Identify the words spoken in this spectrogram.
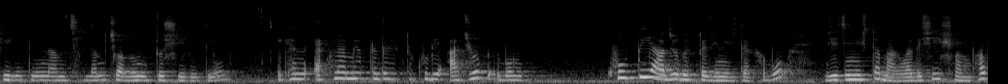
সিঁড়ি দিয়ে নামছিলাম চলন্ত সিঁড়ি দিয়ে এখানে এখন আমি আপনাদের একটা খুবই আজব এবং খুবই আজব একটা জিনিস দেখাবো। যে জিনিসটা বাংলাদেশেই সম্ভব।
